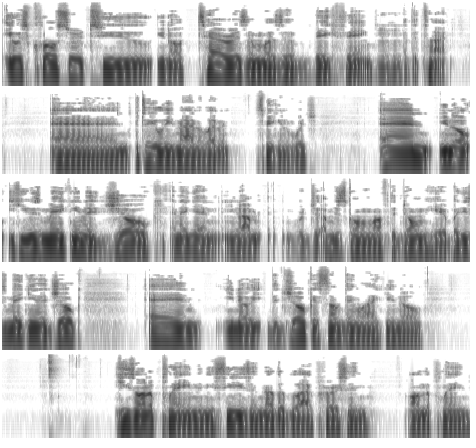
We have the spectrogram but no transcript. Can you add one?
it was closer to you know terrorism was a big thing Mhm. at the time, and particularly 9-11, Speaking of which, and you know he was making a joke, and again, you know I'm we're ju- I'm just going off the dome here, but he's making a joke and you know the joke is something like you know he's on a plane and he sees another black person on the plane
